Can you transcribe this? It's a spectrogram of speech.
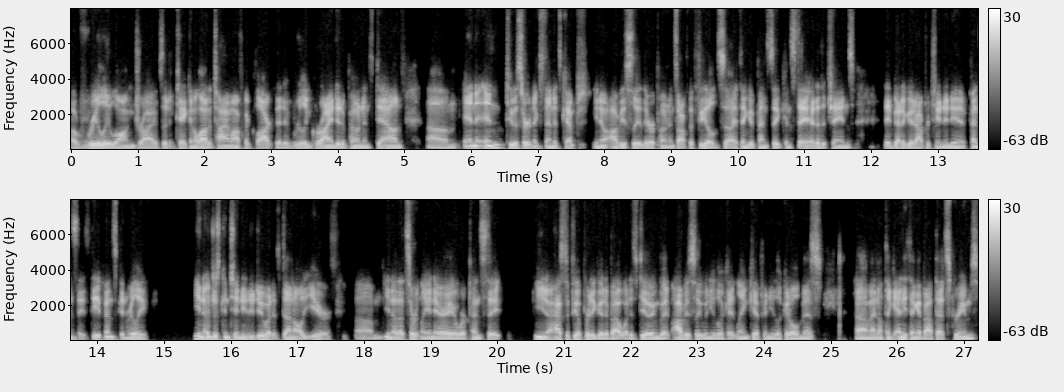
of really long drives that have taken a lot of time off the clock that have really grinded opponents down um, and and to a certain extent it's kept you know obviously their opponents off the field. So i think if penn state can stay ahead of the chains they've got a good opportunity. And if penn state's defense can really you know just continue to do what it's done all year um, you know that's certainly an area where penn state you know has to feel pretty good about what it's doing but obviously when you look at lane kiffin you look at Ole miss um, I don't think anything about that screams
